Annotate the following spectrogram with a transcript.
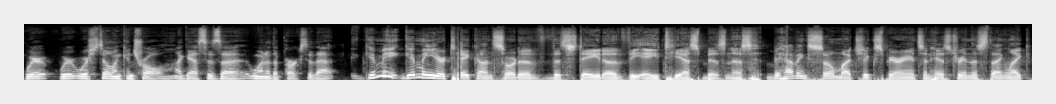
we're we're we're still in control. I guess is a one of the perks of that. Give me give me your take on sort of the state of the ATS business. Having so much experience and history in this thing, like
